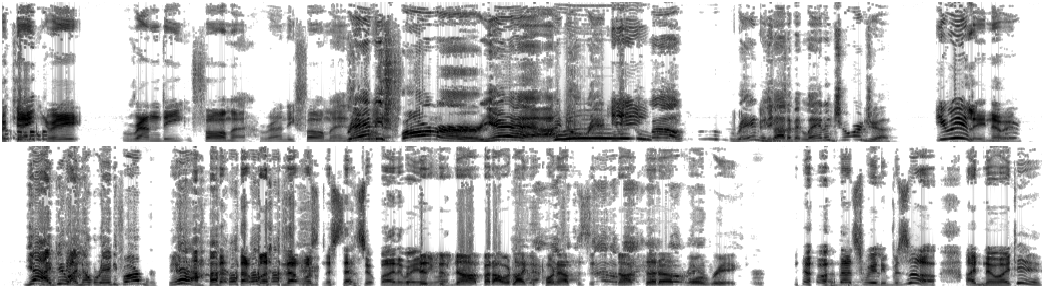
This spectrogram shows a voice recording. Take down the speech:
okay, ready? Randy Farmer. Randy Farmer. Randy Farmer. Yeah, I know Randy well. Randy's out of Atlanta, Georgia. You really know him? Yeah, I do. I know Randy Farmer. Yeah. that, that, was, that wasn't a setup, by the way. This anyone. is not, but I would like to point out that this is not set up or rigged. No, that's really bizarre. I had no idea.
